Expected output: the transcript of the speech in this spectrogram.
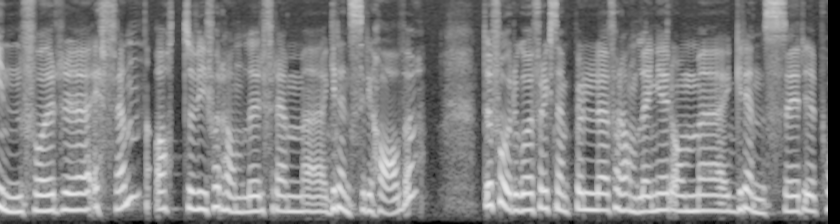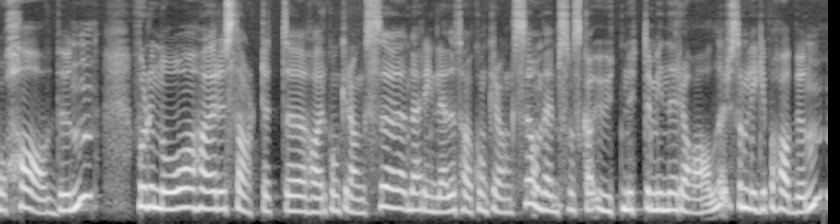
innenfor FN at vi forhandler frem grenser i havet. Det foregår f.eks. For forhandlinger om grenser på havbunnen, hvor det nå har startet hard konkurranse, det er innledet hard konkurranse om hvem som skal utnytte mineraler som ligger på havbunnen.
